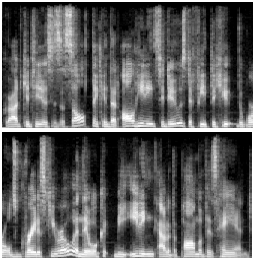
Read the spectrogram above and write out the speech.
Grodd continues his assault, thinking that all he needs to do is defeat the, the world's greatest hero, and they will be eating out of the palm of his hand.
